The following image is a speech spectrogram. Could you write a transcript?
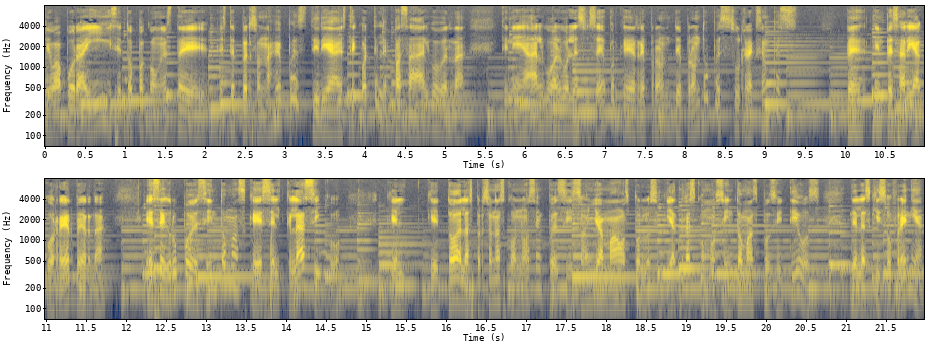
que va por ahí y se topa con este, este personaje, pues diría, a este cuate le pasa algo, ¿verdad? Tiene algo, algo le sucede porque de pronto, pues su reacción pues empezaría a correr, ¿verdad? Ese grupo de síntomas que es el clásico, que, el, que todas las personas conocen, pues si son llamados por los psiquiatras como síntomas positivos de la esquizofrenia,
